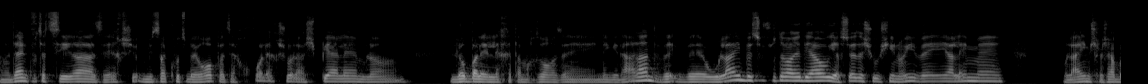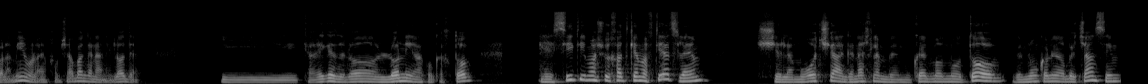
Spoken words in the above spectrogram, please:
הם עדיין קבוצה צעירה, זה איכשהו, משחק חוץ באירופה, זה יכול איכשהו להשפיע עליהם, לא, לא בא ללכת המחזור הזה נגד אהלנד, ואולי בסופו של דבר ידיעו יעשו איזשהו שינוי ויעלה עם, אה, אולי עם שלושה בלמים, אולי עם חמישה בהגנה, אני לא יודע. כי כרגע זה לא, לא נראה כל כך טוב. סיטי אה, משהו אחד כן מפתיע אצלם, שלמרות שההגנה שלהם במוקד מאוד מאוד טוב, והם לא מקבלים הרבה צ'אנסים,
